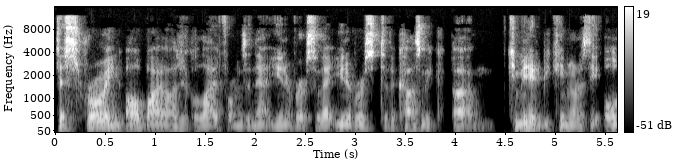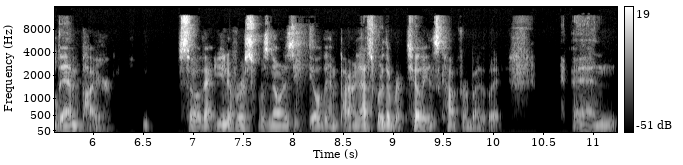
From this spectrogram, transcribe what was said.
destroying all biological life forms in that universe. So that universe to the cosmic um, community became known as the Old Empire. So that universe was known as the Old Empire, and that's where the reptilians come from, by the way. And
